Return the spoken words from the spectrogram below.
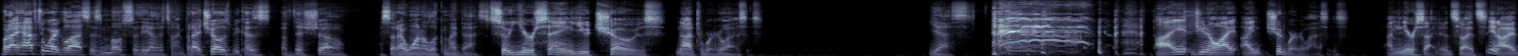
But I have to wear glasses most of the other time. But I chose because of this show. I said I want to look my best. So you're saying you chose not to wear glasses. Yes. I, do you know, I, I should wear glasses. I'm nearsighted, so it's, you know, I, I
